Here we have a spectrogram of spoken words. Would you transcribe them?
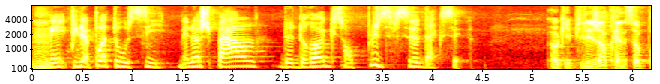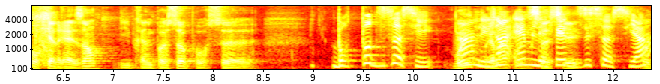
Mais, puis le pot aussi. Mais là, je parle de drogues qui sont plus difficiles d'accès. OK. Puis les gens prennent ça pour quelle raison? Ils prennent pas ça pour se. Pour, pour dissocier. Oui, hein, les gens aiment l'effet dissociant.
